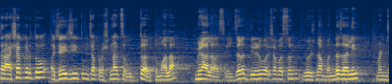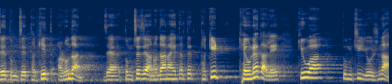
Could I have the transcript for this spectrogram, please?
तर आशा करतो अजयजी तुमच्या प्रश्नाचं उत्तर तुम्हाला मिळालं असेल. जर दीड वर्षापासून योजना बंद झाली म्हणजे तुमचे थकीत अनुदान जे तुमचे जे अनुदान आहे तर ते थकीत ठेवण्यात आले किंवा तुमची योजना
